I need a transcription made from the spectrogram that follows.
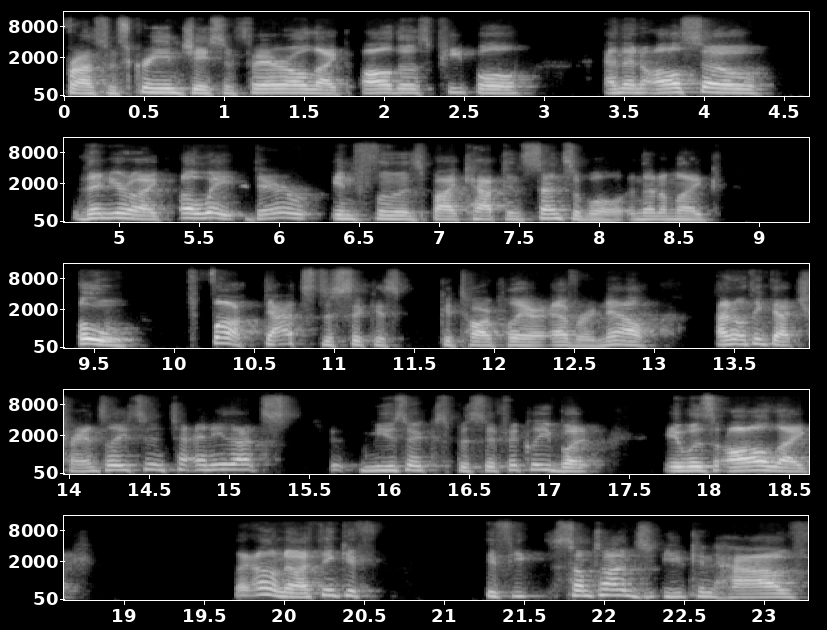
Franz from Scream, Jason Farrell, like all those people. And then also, then you're like, oh, wait, they're influenced by Captain Sensible. And then I'm like, oh, fuck, that's the sickest guitar player ever. Now, I don't think that translates into any of that music specifically, but it was all like, like, I don't know. I think if, if you sometimes you can have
